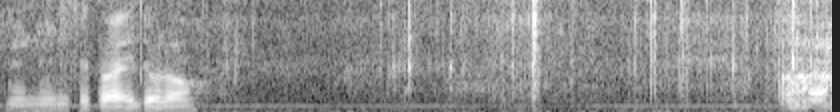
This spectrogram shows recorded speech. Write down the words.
Yan yun ko to idol oh. Ah.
